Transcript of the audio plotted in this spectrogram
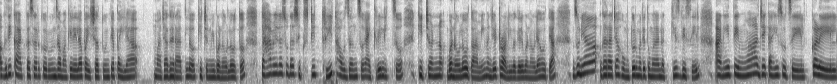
अगदी काटकसर करून जमा केलेल्या पैशातून त्या पहिल्या माझ्या घरातलं किचन मी बनवलं होतं. त्यावेळेलासुद्धा सिक्स्टी थ्री थाउजंडचं ॲक्रेलिकचं किचन बनवलं होतं आम्ही. म्हणजे ट्रॉली वगैरे बनवल्या होत्या. जुन्या घराच्या होम टूरमध्ये तुम्हाला नक्कीच दिसेल. आणि तेव्हा जे काही सुचेल कळेल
